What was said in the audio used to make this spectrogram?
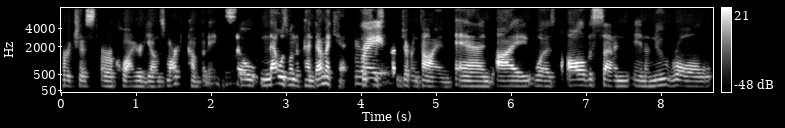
purchased or acquired Young's Market Company. So that was when the pandemic hit, right. a different time. And I was all of a sudden in a new role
